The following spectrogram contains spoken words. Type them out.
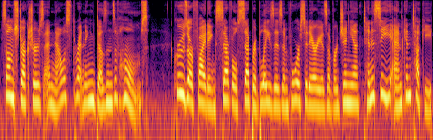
some structures, and now is threatening dozens of homes. Crews are fighting several separate blazes in forested areas of Virginia, Tennessee, and Kentucky,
